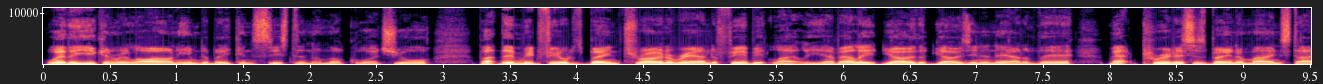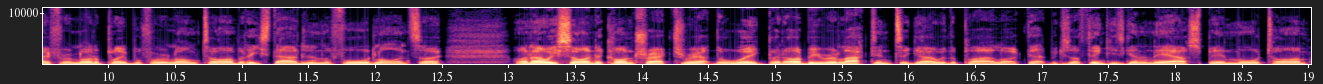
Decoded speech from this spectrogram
Whether you can rely on him to be consistent, I'm not quite sure. But their midfield has been thrown around a fair bit lately. You have Elliot Yeo that goes in and out of there. Matt Priddis has been a mainstay for a lot of people for a long time, but he started in the forward line. So I know he signed a contract throughout the week, but I'd be reluctant to go with a player like that because I think he's going to now spend more time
